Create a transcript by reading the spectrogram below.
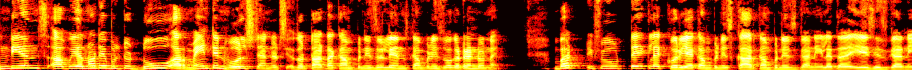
Indians we're not able to do or maintain world standards ఏదో టాటా కంపెనీస్ రిలయన్స్ కంపెనీస్ ఒకటి రెండు ఉన్నాయి. But if you take like Korea companies car companies కానీ లేదా ఏసీస్ కానీ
